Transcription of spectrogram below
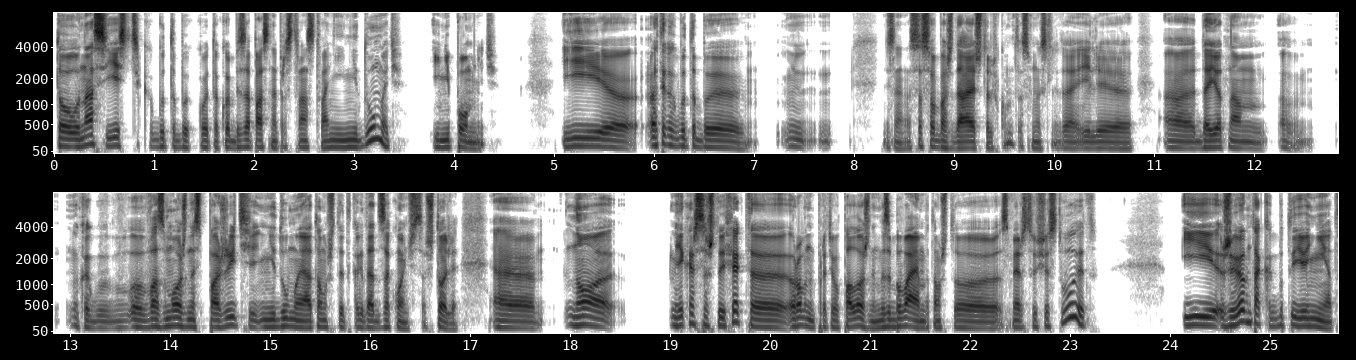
то у нас есть как будто бы какое-то такое безопасное пространство о ней не думать, и не помнить. И это как будто бы, не знаю, нас освобождает, что ли, в каком-то смысле, да, или э, дает нам, э, ну, как бы, возможность пожить, не думая о том, что это когда-то закончится, что ли. Э, но мне кажется, что эффект ровно противоположный. Мы забываем о том, что смерть существует, и живем так, как будто ее нет.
